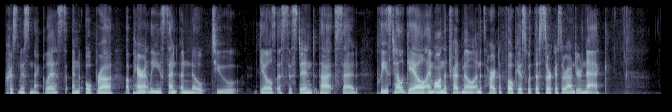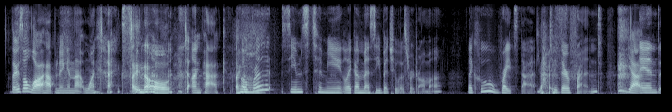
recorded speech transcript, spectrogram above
Christmas necklace, and Oprah apparently sent a note to Gail's assistant that said, "Please tell Gail I'm on the treadmill and it's hard to focus with the circus around your neck." There's a lot happening in that one text I know. to unpack. I know. Oprah seems to me like a messy bitch who lives for drama. Like who writes that to their friend? Yeah. and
